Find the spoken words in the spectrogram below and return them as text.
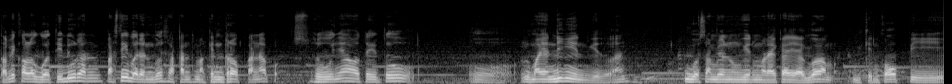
Tapi kalau gue tiduran pasti badan gue akan semakin drop karena suhunya waktu itu oh, lumayan dingin gitu kan. Gue sambil nungguin mereka ya gue bikin kopi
